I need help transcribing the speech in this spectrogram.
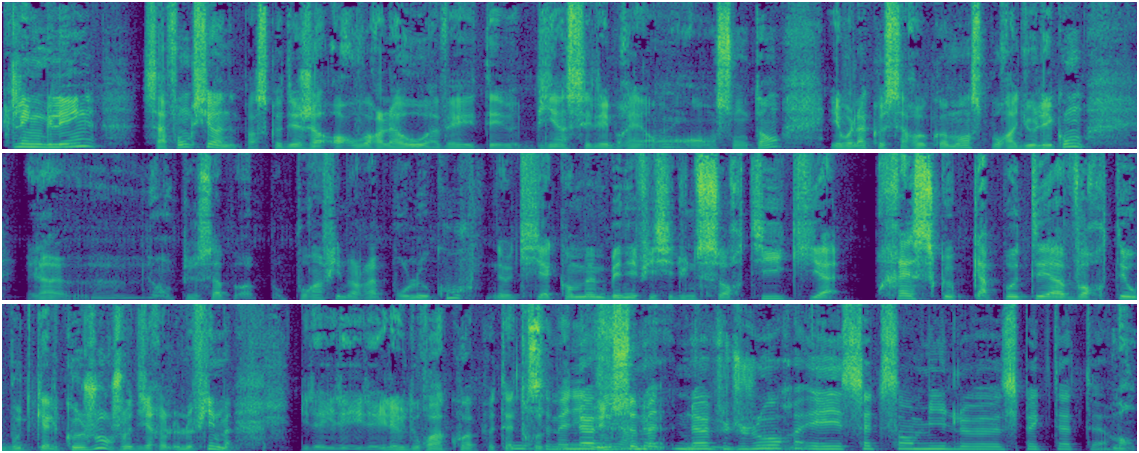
Klingling, ça fonctionne parce que déjà Au revoir là-haut avait été bien célébré en, son temps, et voilà que ça recommence pour Adieu les cons. Et là, euh, en plus de ça, pour un film, alors là, pour le coup, qui a quand même bénéficié d'une sortie qui a presque capoté, avorté au bout de quelques jours. Je veux dire, le, film, il a, il, a, eu droit à quoi Peut-être une semaine, neuf, jours et 700 000 euh, spectateurs. Bon,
